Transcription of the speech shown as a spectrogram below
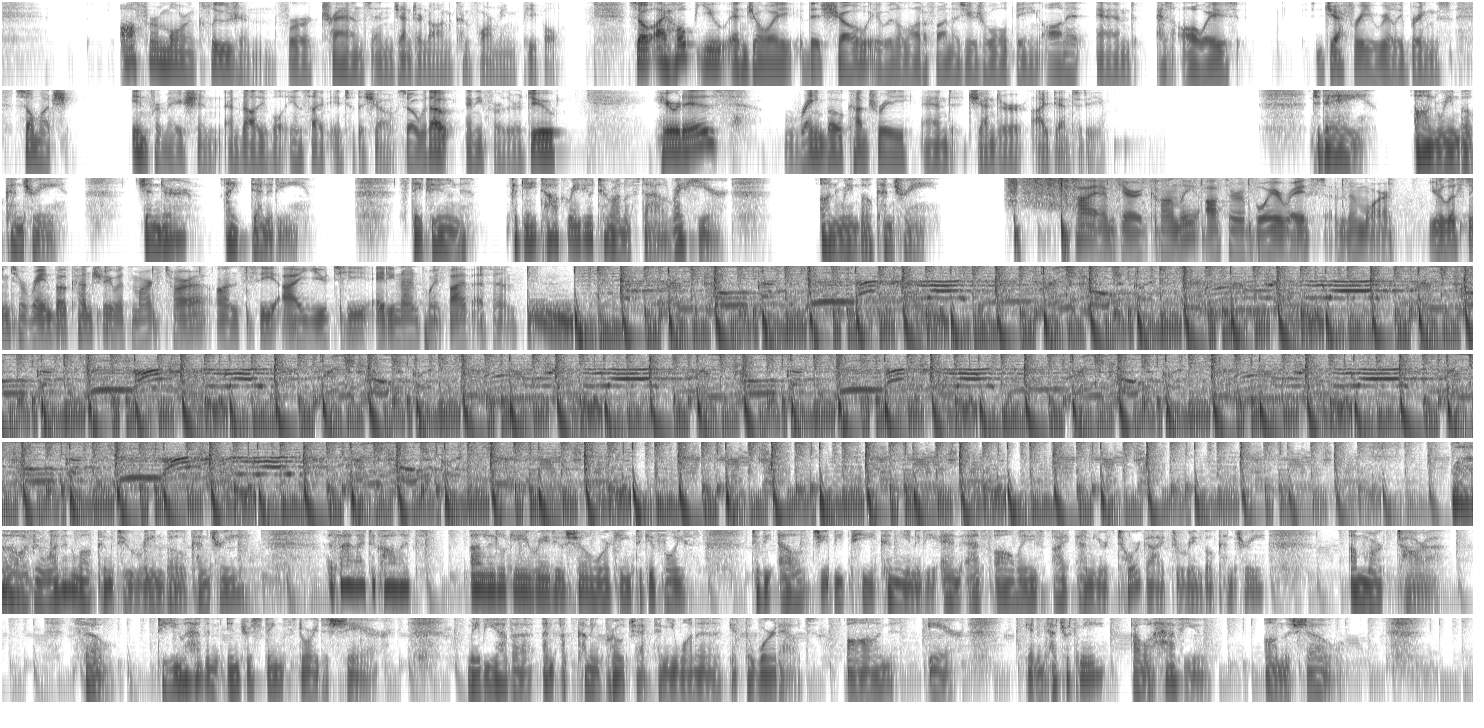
offer more inclusion for trans and gender non-conforming people? So I hope you enjoy this show. It was a lot of fun as usual being on it and as always Jeffrey really brings so much information and valuable insight into the show. So, without any further ado, here it is Rainbow Country and Gender Identity. Today on Rainbow Country, Gender Identity. Stay tuned for Gay Talk Radio Toronto style right here on Rainbow Country. Hi, I'm Garrard Conley, author of Boy Erased, a memoir. You're listening to Rainbow Country with Mark Tara on CIUT 89.5 FM. Gay radio show working to give voice to the LGBT community. And as always, I am your tour guide through Rainbow Country. I'm Mark Tara. So, do you have an interesting story to share? Maybe you have a, an upcoming project and you want to get the word out on air. Get in touch with me. I will have you on the show.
